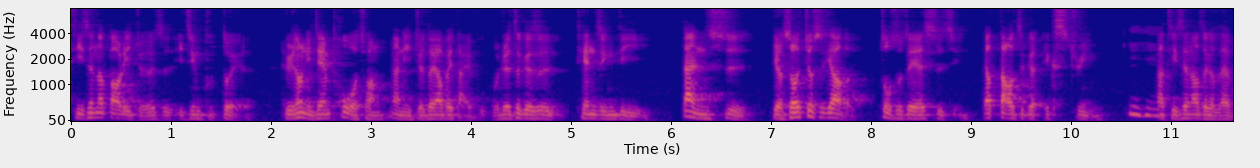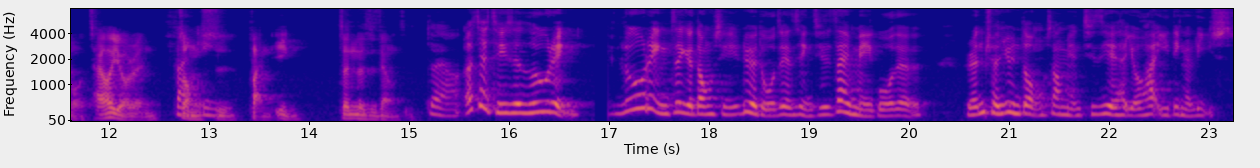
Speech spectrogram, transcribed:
提升到暴力绝对是已经不对了。比如说你今天破窗，那你绝对要被逮捕，我觉得这个是天经地义。但是有时候就是要做出这些事情，要到这个 extreme，嗯哼，要提升到这个 level，才会有人重视反应。真的是这样子，对啊，而且其实 looting looting 这个东西，掠夺这件事情，其实在美国的人权运动上面，其实也有它一定的历史。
